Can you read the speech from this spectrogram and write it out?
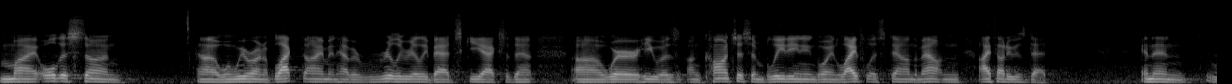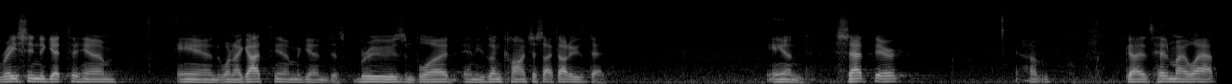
my oldest son uh, when we were on a black diamond have a really, really bad ski accident uh, where he was unconscious and bleeding and going lifeless down the mountain. I thought he was dead. And then racing to get to him. And when I got to him, again, just bruise and blood, and he's unconscious. I thought he was dead. And sat there, um, got his head in my lap,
